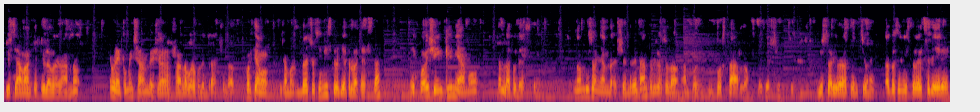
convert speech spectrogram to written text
più stiamo avanti più lavoreranno. E ora incominciamo invece a fare il lavoro con le braccia. Allora, portiamo diciamo, il braccio sinistro dietro la testa e poi ci incliniamo dal lato destro. Non bisogna and- scendere tanto, bisogna solo impostarlo l'esercizio. Giusto arriva l'attenzione. Il lato sinistro del sedere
